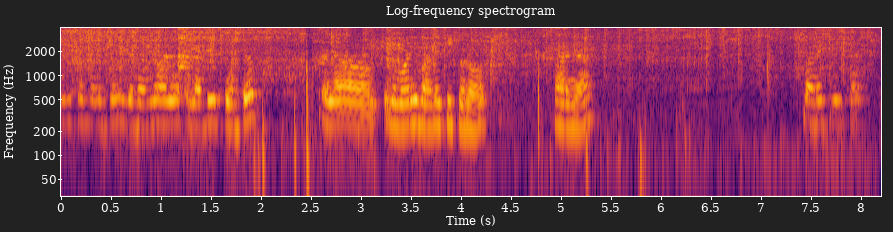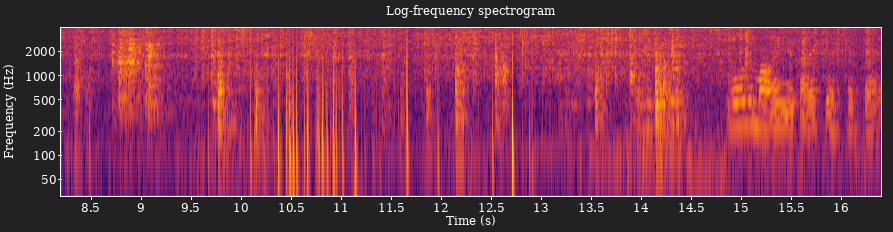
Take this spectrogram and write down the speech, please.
உளுத்தம் பருப்பு இந்த வெங்காயம் எல்லாத்தையும் போட்டு நல்லா இந்த மாதிரி வதக்கிக்கணும். பாருங்கள் வதக்கிட்டேன். வதக்கிட்டு மாவை இங்கே கரைச்சி வச்சுருக்கேன்.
